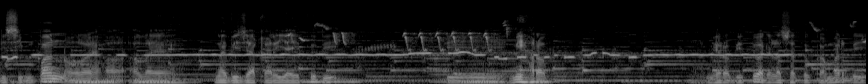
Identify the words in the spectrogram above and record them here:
disimpan oleh oleh Nabi Zakaria itu di di mihrab. Nah, mihrab itu adalah satu kamar di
